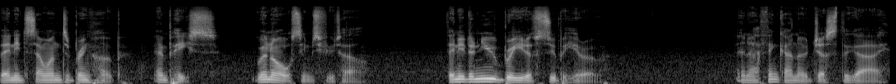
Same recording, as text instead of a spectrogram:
They need someone to bring hope and peace when all seems futile. They need a new breed of superhero. And I think I know just the guy.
